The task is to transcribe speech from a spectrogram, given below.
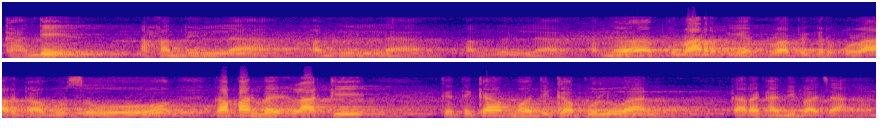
Ganti, alhamdulillah, alhamdulillah, alhamdulillah, alhamdulillah, keluar pikir, keluar pikir, keluar, gak busuk. Kapan balik lagi? Ketika mau tiga puluhan, karena ganti bacaan.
